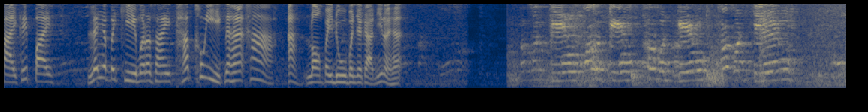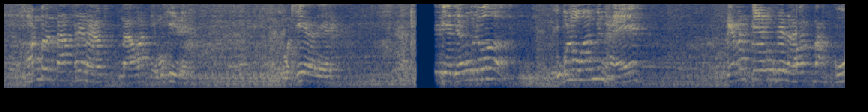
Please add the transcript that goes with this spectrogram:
ถ่ายคลิปไป แล้วยังไปขี่มอเตอร์ไซค์ทับเขาอีกนะฮะค่ะ อะลองไปดูบรรยากาศนี้หน่อยฮะ เพราะคนเก่งเพราะคนเก่งเพราะคนเก่งเพราะคนเก่งมันเบิดตามใช่น้ำดาวัดเนี่ยเมื่อกี้เนี่ยเมื่อกี้เนี่ยเบียดยังกูรู้กูไม่รู้ว่ามันเป็นแผลแผลมันเก่งใช่น้ำวัดบักกู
